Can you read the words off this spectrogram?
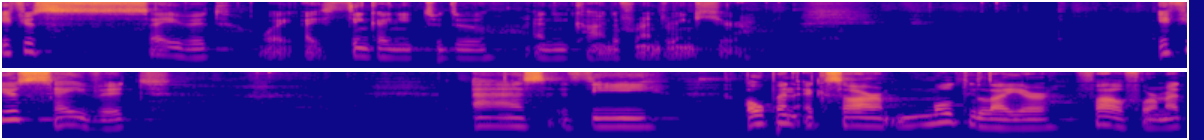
if you save it, wait, I think I need to do any kind of rendering here. If you save it as the OpenEXR multi-layer file format,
